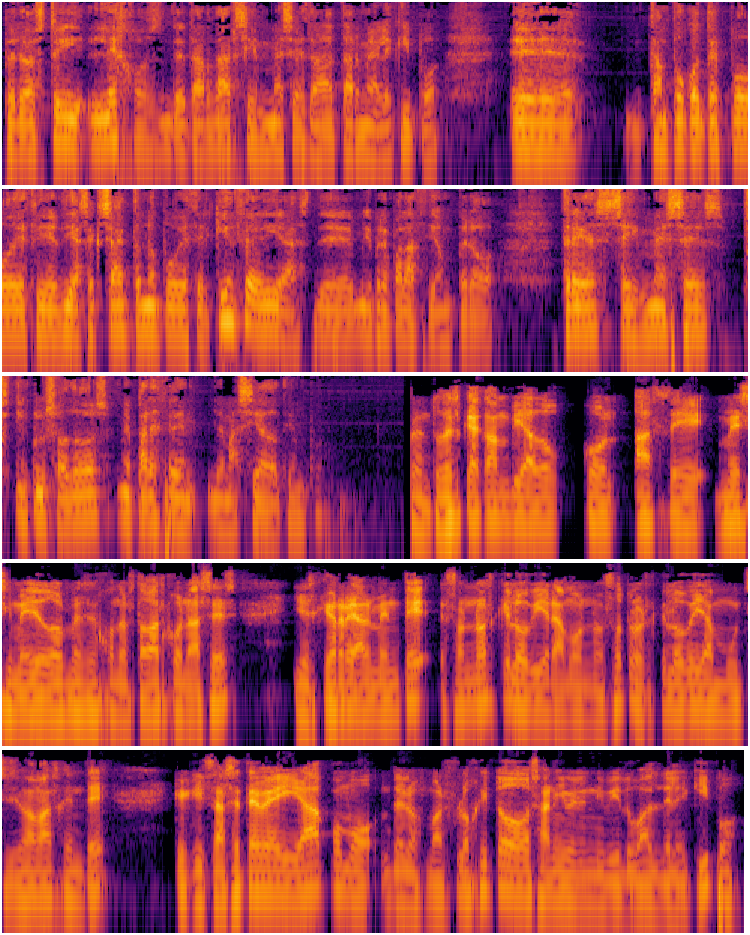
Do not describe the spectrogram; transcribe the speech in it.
pero estoy lejos de tardar seis meses de adaptarme al equipo. Eh, tampoco te puedo decir días exactos, no puedo decir 15 días de mi preparación, pero tres, seis meses, incluso dos, me parece demasiado tiempo. Pero entonces, ¿qué ha cambiado con hace mes y medio, dos meses cuando estabas con Ases? Y es que realmente eso no es que lo viéramos nosotros, es que lo veía muchísima más gente que quizás se te veía como de los más flojitos a nivel individual del equipo.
